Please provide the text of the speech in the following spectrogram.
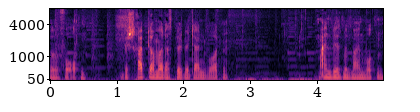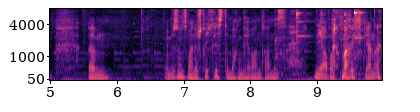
äh, verorten. Beschreib doch mal das Bild mit deinen Worten mein Bild mit meinen Worten. Ähm, wir müssen uns mal eine Strichliste machen, wer wann dran ist. Nee, aber mache ich gerne.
